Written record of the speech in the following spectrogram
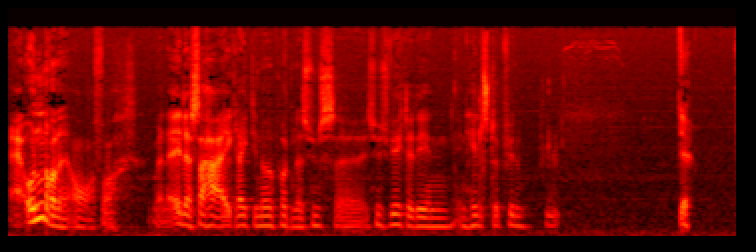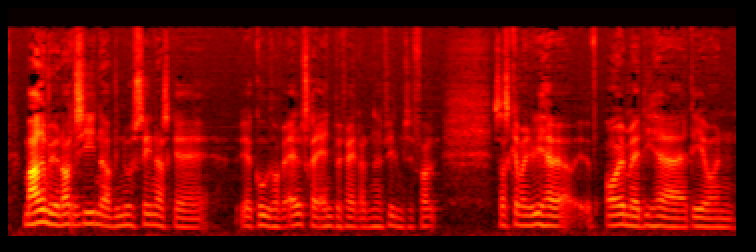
er undrende overfor. Men ellers så har jeg ikke rigtig noget på den. Jeg synes, øh, jeg synes virkelig, det er en, en helt støbt film. Ja. Mange vil jo nok Mm. sige, når vi nu senere skal jeg gå ud fra, at vi alle tre anbefaler den her film til folk, så skal man lige have øje med de her, det er jo en,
